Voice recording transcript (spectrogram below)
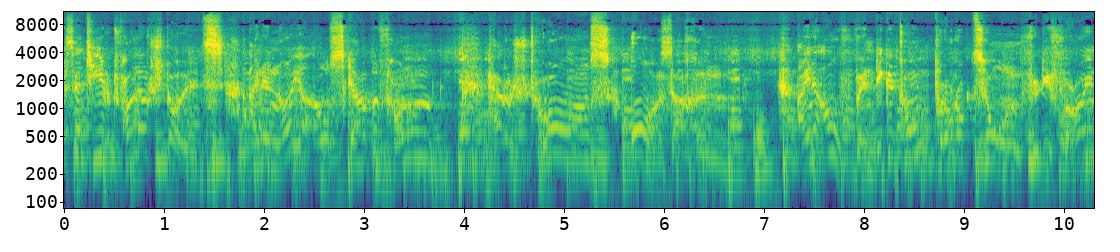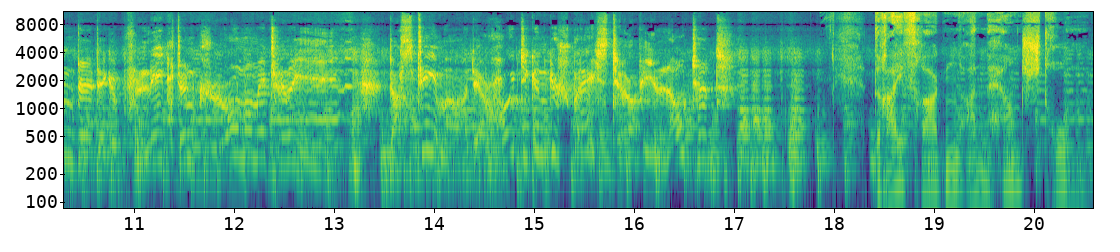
präsentiert voller Stolz eine neue Ausgabe von Herr Stroms Ursachen. Eine aufwendige Tonproduktion für die Freunde der gepflegten Chronometrie. Das Thema der heutigen Gesprächstherapie lautet Drei Fragen an Herrn Strom.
